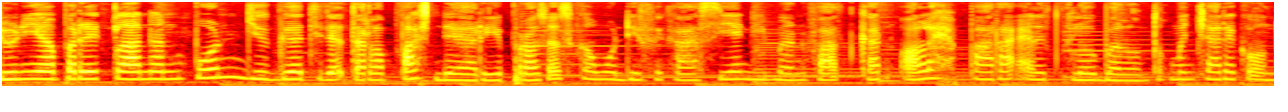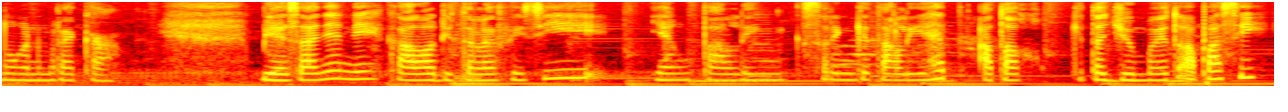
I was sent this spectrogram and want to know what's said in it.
Dunia periklanan pun juga tidak terlepas dari proses komodifikasi yang dimanfaatkan oleh para elit global untuk mencari keuntungan mereka. Biasanya nih kalau di televisi yang paling sering kita lihat atau kita jumpa itu apa sih?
